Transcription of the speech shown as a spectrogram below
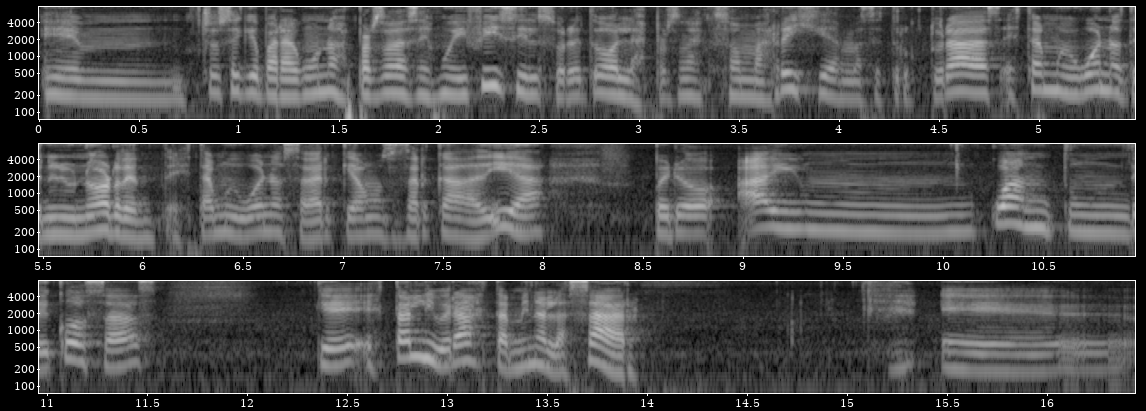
Eh, yo sé que para algunas personas es muy difícil, sobre todo las personas que son más rígidas, más estructuradas. Está muy bueno tener un orden, está muy bueno saber qué vamos a hacer cada día, pero hay un quantum de cosas que están liberadas también al azar. Eh,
